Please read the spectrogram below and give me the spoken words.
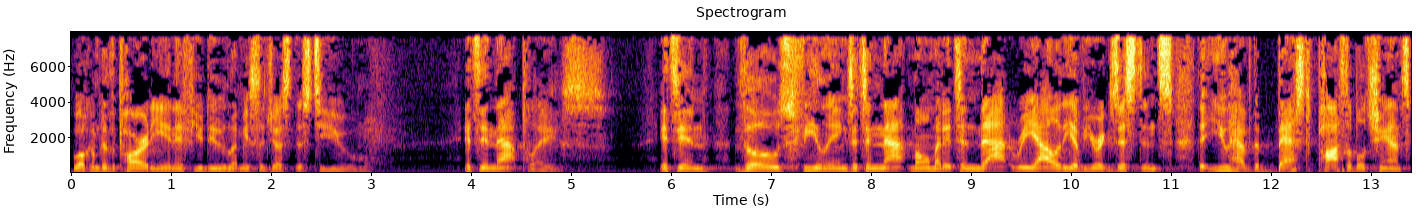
welcome to the party. And if you do, let me suggest this to you. It's in that place. It's in those feelings. It's in that moment. It's in that reality of your existence that you have the best possible chance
